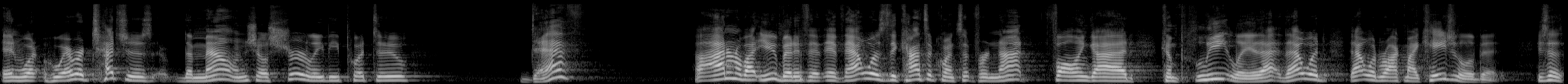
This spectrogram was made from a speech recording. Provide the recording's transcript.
and what, whoever touches the mountain shall surely be put to death. I don't know about you, but if, if that was the consequence for not following God completely, that, that, would, that would rock my cage a little bit. He says,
